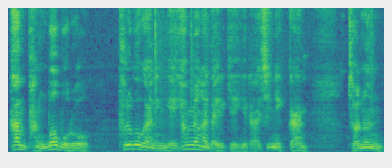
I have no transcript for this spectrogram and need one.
한 방법으로 풀고 가는 게 현명하다 이렇게 얘기를 하시니까 저는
